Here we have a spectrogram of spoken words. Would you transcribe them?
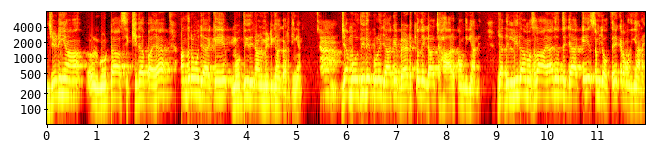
ਜਿਹੜੀਆਂ ਗੋਟਾ ਸਿੱਖੀ ਦਾ ਪਾਇਆ ਅੰਦਰੋਂ ਜਾ ਕੇ ਮੋਦੀ ਦੇ ਨਾਲ ਮੀਟਿੰਗਾਂ ਕਰਦੀਆਂ ਹਾਂ। ਜਾਂ ਮੋਦੀ ਦੇ ਕੋਲੇ ਜਾ ਕੇ ਬੈਠ ਕੇ ਉਹਦੇ ਗਲ 'ਚ ਹਾਰ ਪਾਉਂਦੀਆਂ ਨੇ। ਜਾਂ ਦਿੱਲੀ ਦਾ ਮਸਲਾ ਆਇਆ ਤੇ ਉੱਥੇ ਜਾ ਕੇ ਸਮਝੌਤੇ ਕਰਾਉਂਦੀਆਂ ਨੇ।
